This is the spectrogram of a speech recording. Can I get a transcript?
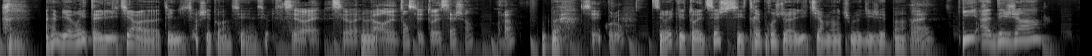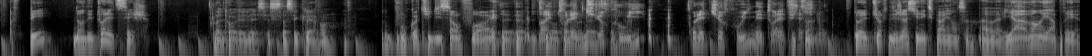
ah, bien vrai, t'as une litière, euh, as une litière chez toi, c'est C'est vrai, c'est vrai. Bah, en même temps, c'est les toilettes sèches, hein. voilà. Bah. c'est écolo. C'est vrai que les toilettes sèches, c'est très proche de la litière, maintenant que tu me le dis, j'ai pas. Ouais. Qui a déjà fait dans des toilettes sèches? Bah toi, bébé, ça c'est clair. Pourquoi tu dis ça, enfoiré Dans les toilettes turques, oui. toilettes turques, oui, mais toilettes sèches, non. Toilettes turques, déjà, c'est une expérience. Hein. Ah ouais, il y a avant et après.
